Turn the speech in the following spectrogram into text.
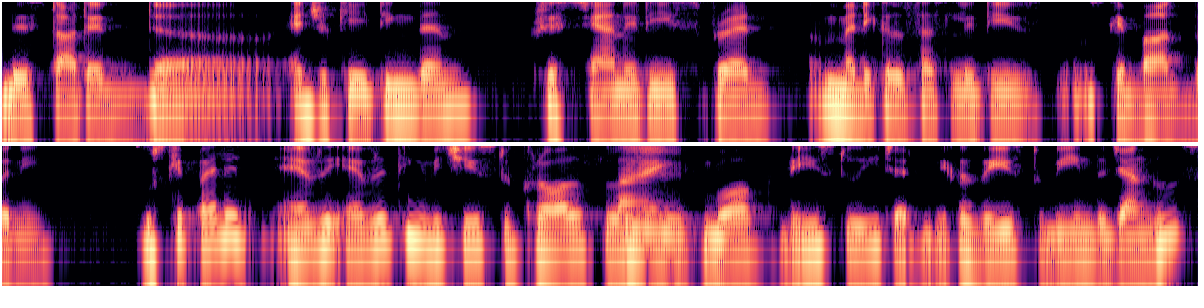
they started uh, educating them. Christianity spread, medical facilities उसके बाद बनी उसके पहले every everything which used to crawl, fly, walk, they used to eat it because they used to be in the jungles.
